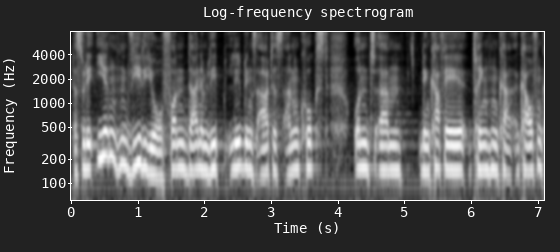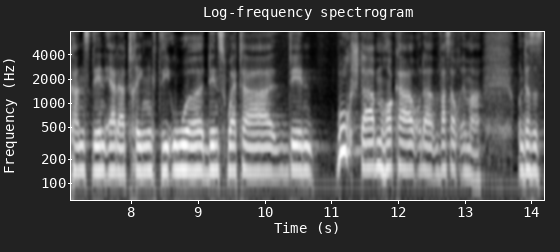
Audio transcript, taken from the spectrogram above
dass du dir irgendein Video von deinem Lieb Lieblingsartist anguckst und ähm, den Kaffee trinken ka kaufen kannst, den er da trinkt, die Uhr, den Sweater, den Buchstabenhocker oder was auch immer. Und dass es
